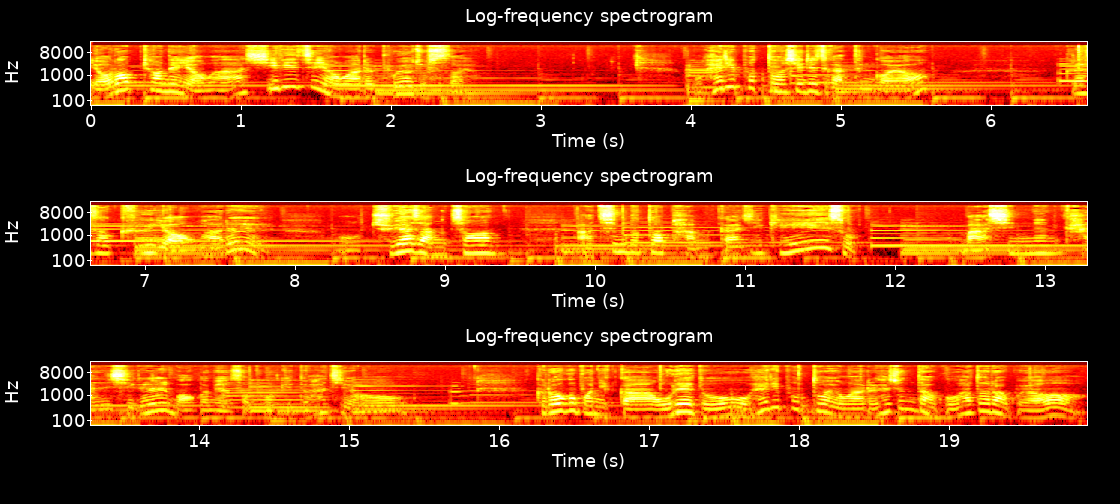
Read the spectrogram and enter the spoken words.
여러 편의 영화, 시리즈 영화를 보여줬어요. 뭐 해리포터 시리즈 같은 거요. 그래서 그 영화를 어, 주야장천 아침부터 밤까지 계속 맛있는 간식을 먹으면서 보기도 하지요. 그러고 보니까 올해도 해리포터 영화를 해준다고 하더라고요.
